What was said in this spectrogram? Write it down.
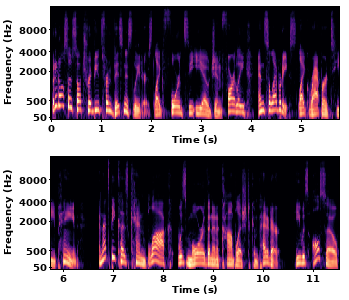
But it also saw tributes from business leaders like Ford CEO Jim Farley and celebrities like rapper T Pain. And that's because Ken Block was more than an accomplished competitor. He was also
